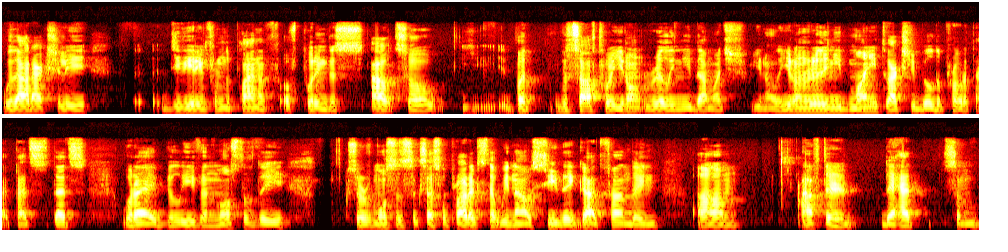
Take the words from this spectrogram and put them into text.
without actually deviating from the plan of, of putting this out. So but with software you don't really need that much you know you don't really need money to actually build a prototype. That's that's what i believe. And most of the sort of most of the successful products that we now see they got funding um, after they had some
